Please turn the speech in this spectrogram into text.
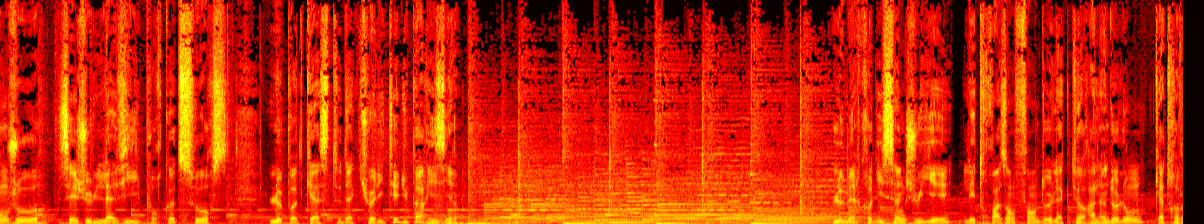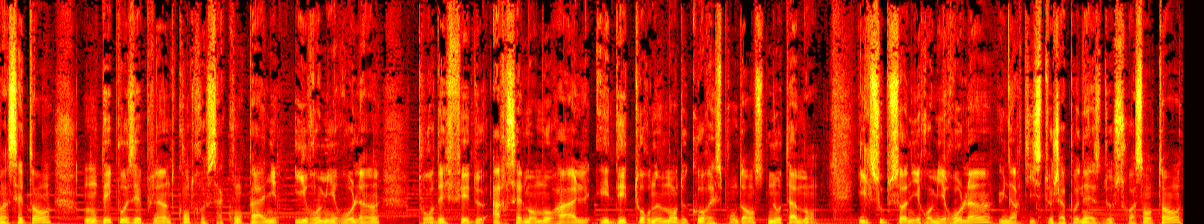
Bonjour, c'est Jules Lavie pour Code Source, le podcast d'actualité du Parisien. Le mercredi 5 juillet, les trois enfants de l'acteur Alain Delon, 87 ans, ont déposé plainte contre sa compagne, Hiromi Rollin, pour des faits de harcèlement moral et détournement de correspondance notamment. Ils soupçonnent Hiromi Rollin, une artiste japonaise de 60 ans,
